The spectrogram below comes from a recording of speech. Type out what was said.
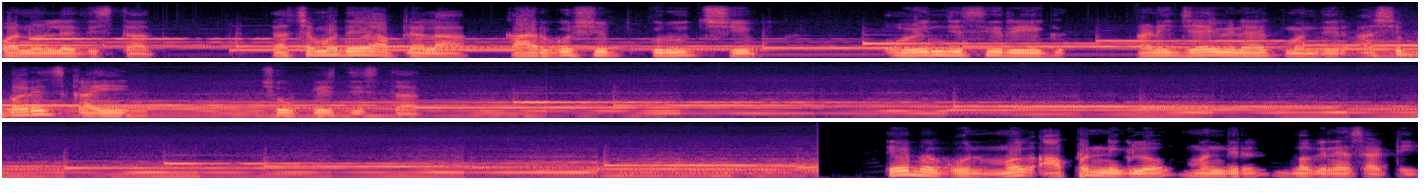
बनवले दिसतात. त्याच्यामध्ये आपल्याला cargo ship cruise ship O N G C rig आणि जयविनायक मंदिर असे बरेच काही शोपीस दिसतात. ते बघून मग आपण निघलो मंदिर बघण्यासाठी.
